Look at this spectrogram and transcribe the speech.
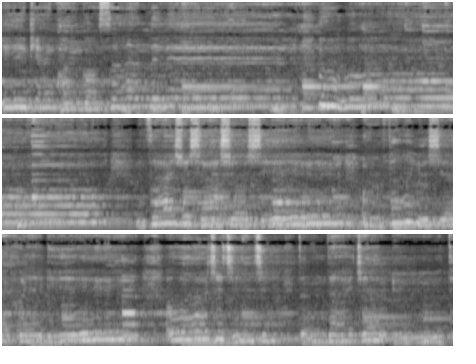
一片宽广森林。在树下休息，偶尔翻阅些回忆，偶尔只静静等待着雨停。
